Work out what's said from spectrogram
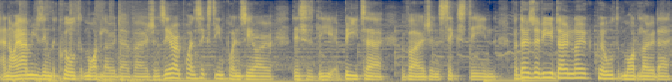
and I am using the Quilt mod loader version 0.16.0. This is the beta version 16. For those of you who don't know, Quilt mod loader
